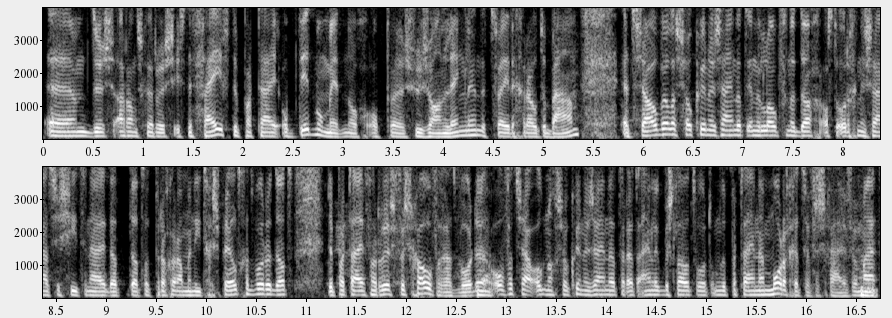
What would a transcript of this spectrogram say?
Ehm, dus Aranska Rus is de vijfde partij op dit moment nog op Suzanne Lenglen. De tweede grote baan. Het zou wel eens zo kunnen zijn dat in de loop van de dag... als de organisatie ziet nou, dat, dat het programma niet gespeeld gaat worden... dat de partij van Rus verschoven gaat worden. Of het zou ook nog zo kunnen zijn dat er uiteindelijk besloten wordt... om de partij naar morgen te verschuiven. Maar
